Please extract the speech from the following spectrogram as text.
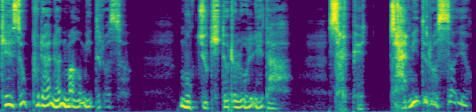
계속 불안한 마음이 들어서 묵주 기도를 올리다 설핏 잠이 들었어요.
